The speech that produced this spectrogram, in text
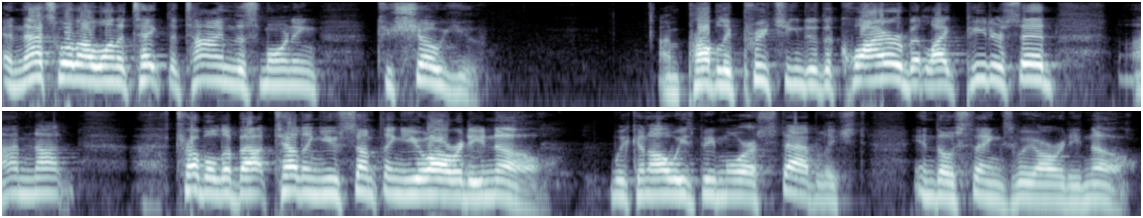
And that's what I want to take the time this morning to show you. I'm probably preaching to the choir, but like Peter said, I'm not troubled about telling you something you already know. We can always be more established in those things we already know.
